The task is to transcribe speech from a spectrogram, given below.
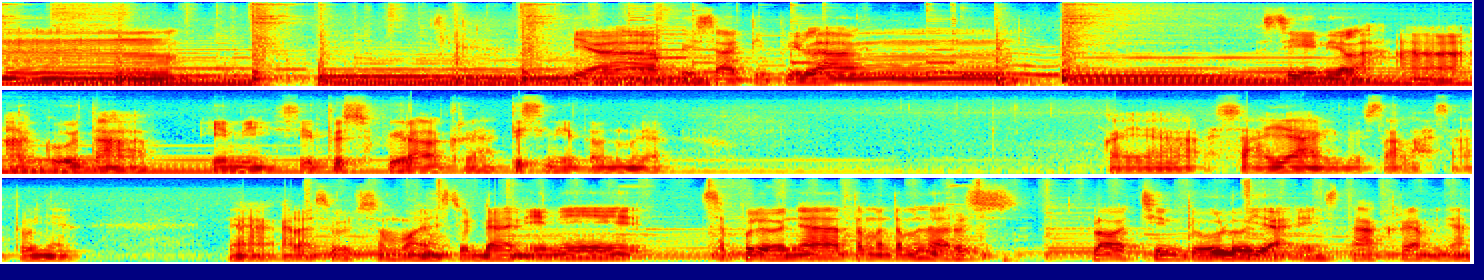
hmm, ya bisa dibilang si inilah uh, anggota ini situs viral gratis ini teman-teman ya. Kayak saya itu salah satunya. Nah kalau semuanya sudah ini sebelumnya teman-teman harus login dulu ya Instagramnya.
